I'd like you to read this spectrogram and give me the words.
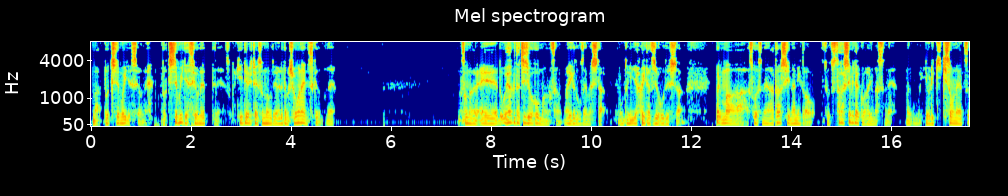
まあ、どっちでもいいですよね。どっちでもいいですよねってね、その聞いてる人にそんなこと言われてもしょうがないんですけどもね。そんな、えー、お役立ち情報マンさん、ありがとうございました。本当に役に立つ情報でした。やっぱりまあ、そうですね、新しい何かをちょっと探してみたくはありますね。なんかより効きそうなやつ。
